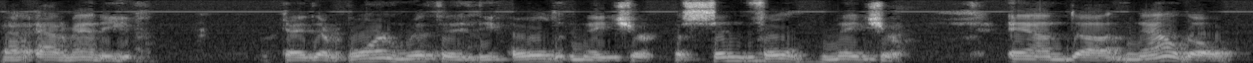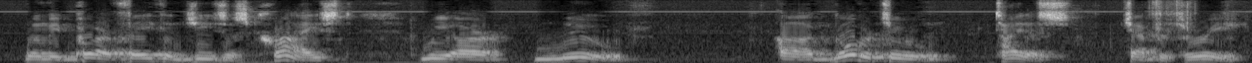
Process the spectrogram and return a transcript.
Adam and Eve. Okay, they're born with the, the old nature, the sinful nature. And uh, now, though, when we put our faith in Jesus Christ, we are new. Uh, go over to Titus chapter 3.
